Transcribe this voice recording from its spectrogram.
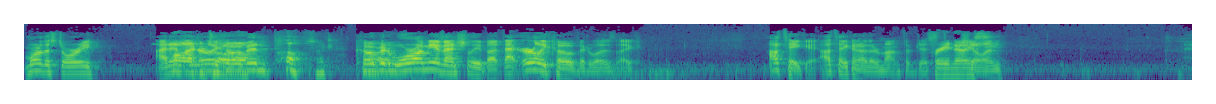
More of the story. I didn't Paw mind early Patrol. COVID. Paw wore on me eventually, but that early COVID was like, I'll take it. I'll take another month of just Pretty nice. chilling. Man,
